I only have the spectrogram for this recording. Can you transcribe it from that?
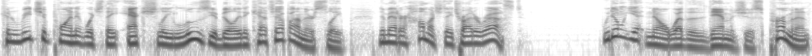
can reach a point at which they actually lose the ability to catch up on their sleep, no matter how much they try to rest. We don't yet know whether the damage is permanent,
